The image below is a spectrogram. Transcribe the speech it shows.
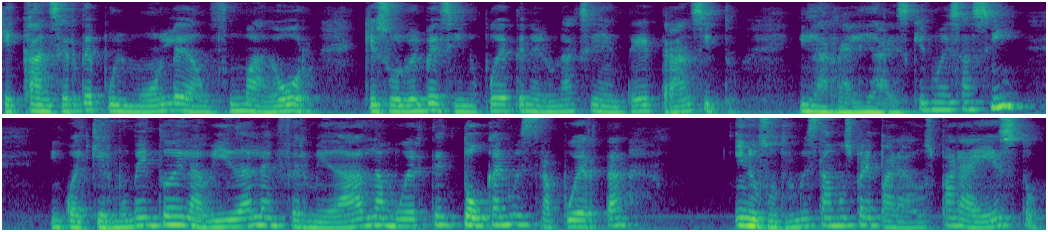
que cáncer de pulmón le da un fumador, que solo el vecino puede tener un accidente de tránsito. Y la realidad es que no es así. En cualquier momento de la vida, la enfermedad, la muerte toca nuestra puerta y nosotros no estamos preparados para esto.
